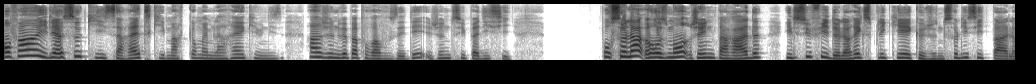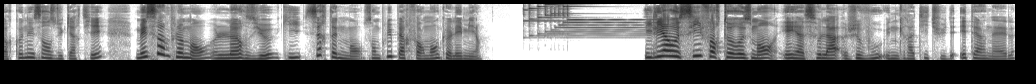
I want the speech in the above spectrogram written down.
Enfin, il y a ceux qui s'arrêtent, qui marquent quand même l'arrêt, qui me disent Ah, je ne vais pas pouvoir vous aider, je ne suis pas d'ici. Pour cela, heureusement, j'ai une parade. Il suffit de leur expliquer que je ne sollicite pas leur connaissance du quartier, mais simplement leurs yeux qui, certainement, sont plus performants que les miens. Il y a aussi, fort heureusement, et à cela je voue une gratitude éternelle,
